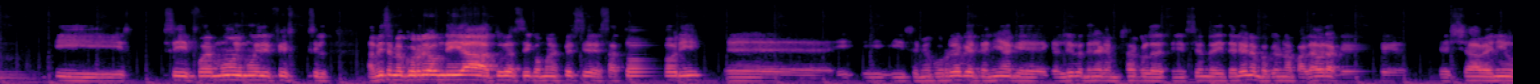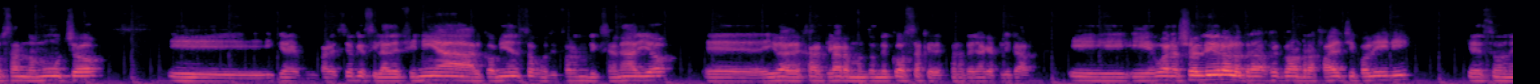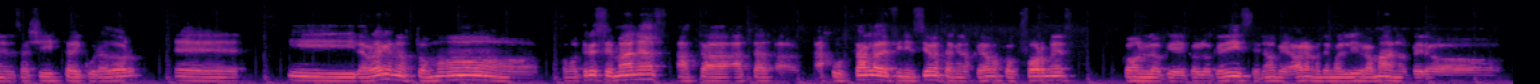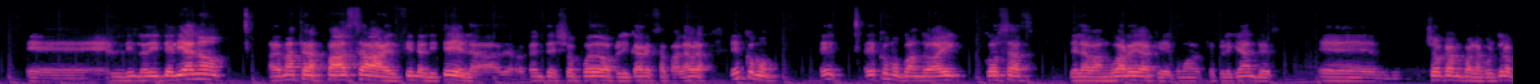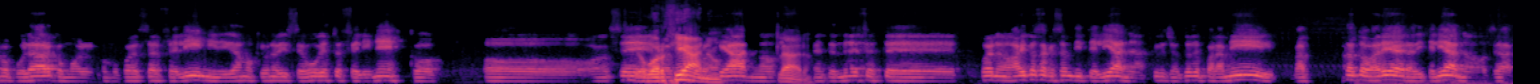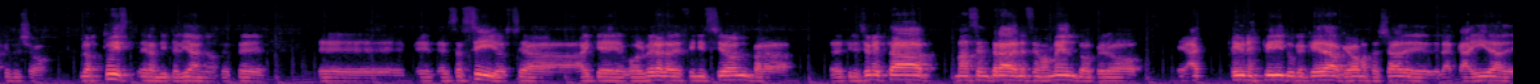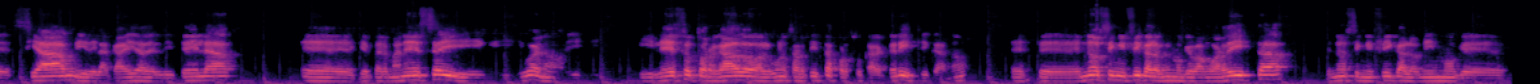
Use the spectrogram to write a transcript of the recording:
y sí, fue muy, muy difícil. A mí se me ocurrió un día, tuve así como una especie de Satori, eh, y, se me ocurrió que tenía que, el libro tenía que empezar con la definición de italiano porque era una palabra que, ya venía usando mucho y, que pareció que si la definía al comienzo como si fuera un diccionario, eh, iba a dejar claro un montón de cosas que después no tenía que explicar. Y, bueno, yo el libro lo trabajé con Rafael Cipollini, que es un ensayista y curador. Eh, y la verdad que nos tomó como tres semanas hasta, hasta ajustar la definición hasta que nos quedamos conformes con lo que, con lo que dice, ¿no? que ahora no tengo el libro a mano, pero eh, lo de italiano además traspasa el fin del ditela. De repente yo puedo aplicar esa palabra. Es como, es, es como cuando hay cosas de la vanguardia que, como te expliqué antes, eh, chocan con la cultura popular, como, como puede ser Fellini, digamos, que uno dice, uy, esto es felinesco, o, o no sé, O borgiano. borgiano, Claro. ¿entendés? Este, bueno, hay cosas que son ditelianas, qué sé yo. Entonces, para mí, Tato Barea era diteliano, o sea, qué sé yo. Los twists eran ditelianos, este, eh, es así, o sea, hay que volver a la definición para... La definición está más centrada en ese momento, pero eh, hay hay un espíritu que queda que va más allá de, la caída de Siam y de la caída del Ditela, eh, que permanece y, bueno, y, y le es otorgado a algunos artistas por sus características, ¿no? Este, no significa lo mismo que vanguardista, no significa lo mismo que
